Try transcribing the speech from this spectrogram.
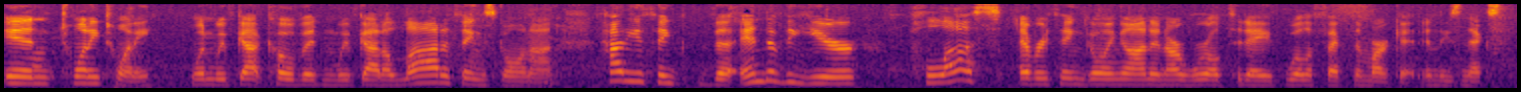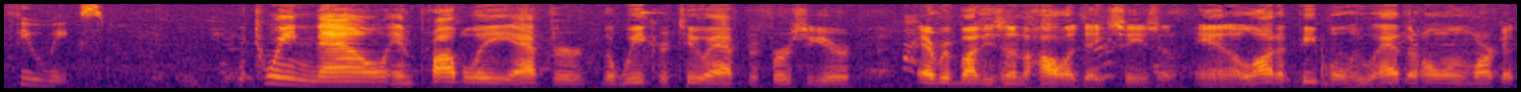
in 2020, when we've got COVID and we've got a lot of things going on. How do you think the end of the year plus everything going on in our world today will affect the market in these next few weeks? between now and probably after the week or two after the first year, everybody's in the holiday season, and a lot of people who have their home on the market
